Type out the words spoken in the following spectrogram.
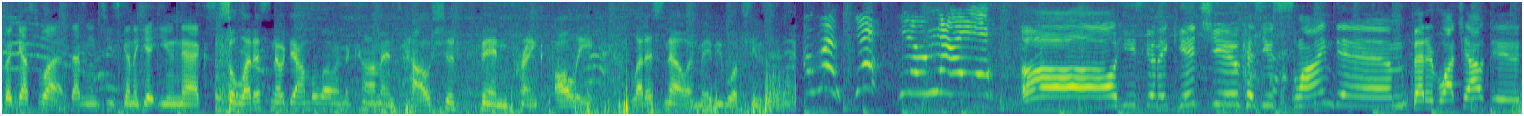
But guess what? That means he's gonna get you next. So let us know down below in the comments, how should Finn prank Ollie? Let us know and maybe we'll choose it. Oh, he's gonna get you because you slimed him. Better watch out, dude.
